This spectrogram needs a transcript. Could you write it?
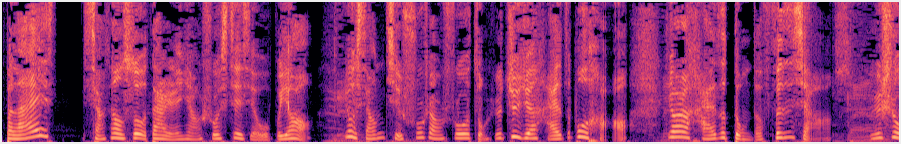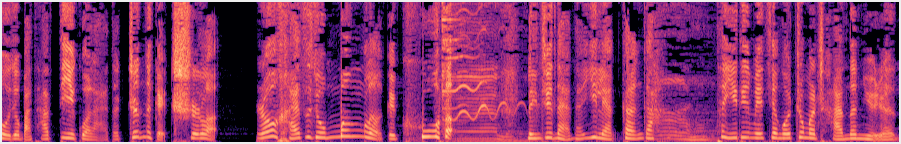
本来想像所有大人一样说谢谢，我不要。又想起书上说总是拒绝孩子不好，要让孩子懂得分享。于是我就把他递过来的真的给吃了，然后孩子就懵了，给哭了。邻居奶奶一脸尴尬，她一定没见过这么馋的女人。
